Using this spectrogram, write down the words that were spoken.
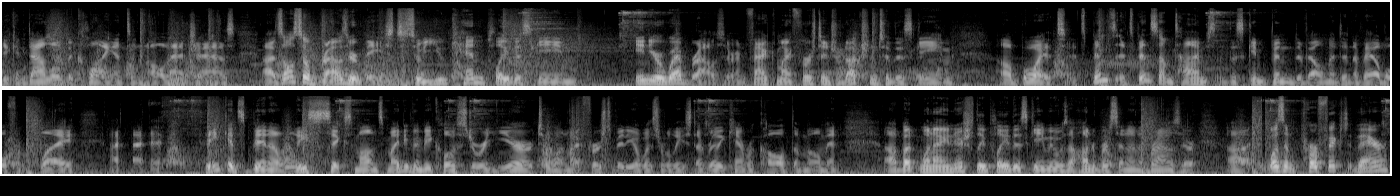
you can download the client and all that jazz, uh, it's also browser based, so you can play this game in your web browser. In fact, my first introduction to this game Oh boy, it's it's been it's been some time this game's been in development and available for play. I, I, think it's been at least six months, might even be close to a year to when my first video was released. I really can't recall at the moment. Uh, but when I initially played this game, it was 100% in the browser. Uh, it wasn't perfect there,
